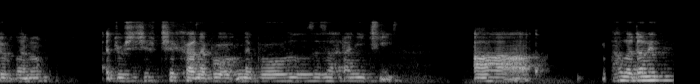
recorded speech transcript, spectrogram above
John Lennon, ať už je Čecha nebo, nebo ze zahraničí. A hledali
